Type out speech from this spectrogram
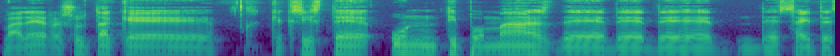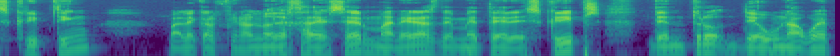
¿Vale? Resulta que, que existe un tipo más de, de, de- de site scripting, ¿vale? Que al final no deja de ser maneras de meter scripts dentro de una web.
